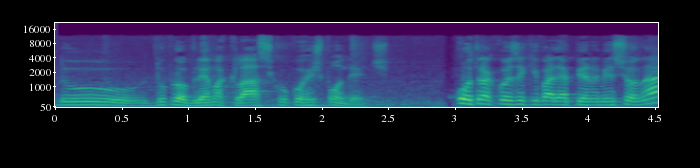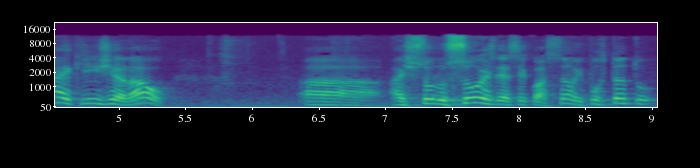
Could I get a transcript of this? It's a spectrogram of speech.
do, do problema clássico correspondente. Outra coisa que vale a pena mencionar é que, em geral, a, as soluções dessa equação e, portanto,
